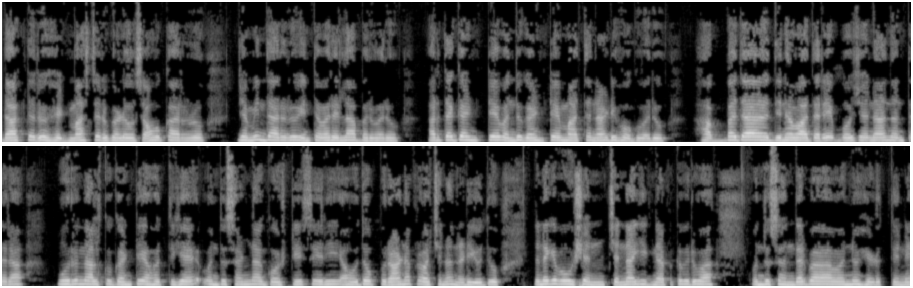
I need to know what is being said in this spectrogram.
ಡಾಕ್ಟರು ಹೆಡ್ ಮಾಸ್ಟರುಗಳು ಸಾಹುಕಾರರು, ಜಮೀನ್ದಾರರು ಇಂಥವರೆಲ್ಲ ಬರುವರು. ಅರ್ಧ ಗಂಟೆ, ಒಂದು ಗಂಟೆ ಮಾತನಾಡಿ ಹೋಗುವರು. ಹಬ್ಬದ ದಿನವಾದರೆ ಭೋಜನ ನಂತರ ಮೂರು ನಾಲ್ಕು ಗಂಟೆಯ ಹೊತ್ತಿಗೆ ಒಂದು ಸಣ್ಣ ಗೋಷ್ಠಿ ಸೇರಿ ಯಾವುದೋ ಪುರಾಣ ಪ್ರವಚನ ನಡೆಯುವುದು. ನನಗೆ ಬಹುಶಃ ಚೆನ್ನಾಗಿ ಜ್ಞಾಪಕವಿರುವ ಒಂದು ಸಂದರ್ಭವನ್ನು ಹೇಳುತ್ತೇನೆ.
